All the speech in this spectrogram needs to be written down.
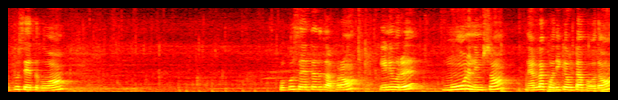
உப்பு சேர்த்துக்குவோம். உப்பு சேர்த்ததுக்கு அப்புறம் இனி ஒரு மூணு நிமிஷம் நல்லா கொதிக்க விட்டால் போதும்.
